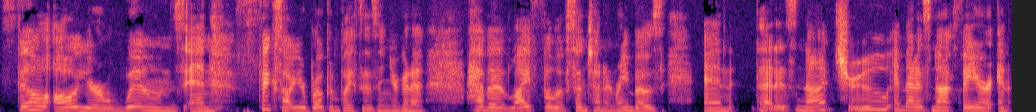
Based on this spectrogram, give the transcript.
fill all your wounds and fix all your broken places and you're going to have a life full of sunshine and rainbows. And that is not true and that is not fair. And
